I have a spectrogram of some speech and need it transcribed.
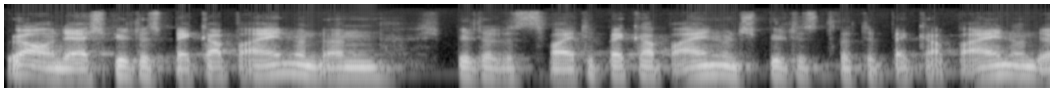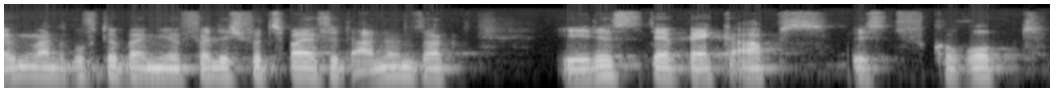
Ja, und er spielt das Backup ein und dann spielt er das zweite Backup ein und spielt das dritte Backup ein und irgendwann ruft er bei mir völlig verzweifelt an und sagt, jedes der Backups ist korrupt.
